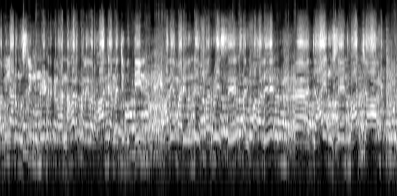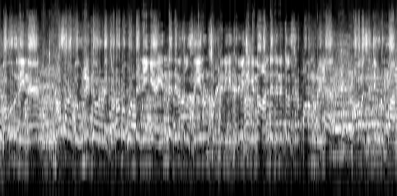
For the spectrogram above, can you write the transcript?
தமிழ்நாடு முஸ்லிம் முன்னேற்ற கழக நகர தலைவர் ஹாஜா நஜிபுத்தீன் அதே மாதிரி வந்து பர்வேஸ் சாரி பகது ஜாயிர் ஹுசேன் பாட்சா பஹருதீன் அசரப் உள்ளிட்டவர்களை தொடர்பு கொண்டு நீங்க எந்த தினத்துல செய்யணும்னு சொல்லிட்டு நீங்க தெரிவிச்சீங்கன்னா அந்த தினத்துல சிறப்பான முறையில அவங்க செஞ்சு கொடுப்பாங்க.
